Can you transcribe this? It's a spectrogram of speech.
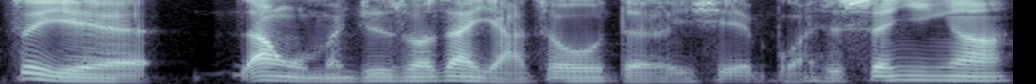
这也让我们就是说在亚洲的一些不管是声音啊。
